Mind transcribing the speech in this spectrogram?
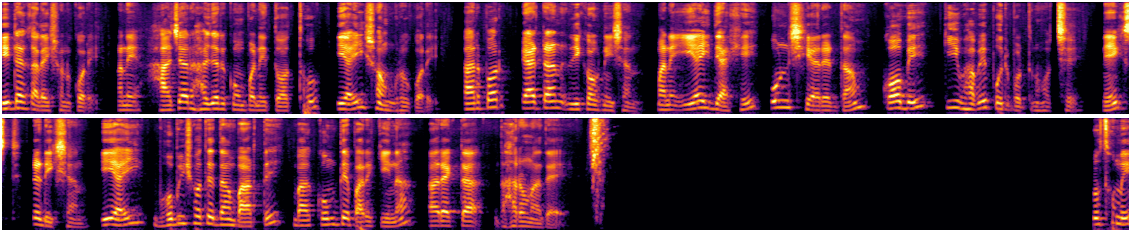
ডেটা কালেকশন করে মানে হাজার হাজার কোম্পানির তথ্য এআই সংগ্রহ করে। তারপর প্যাটার্ন রিকগনিশন মানে এআই দেখে কোন শেয়ারের দাম কবে কীভাবে পরিবর্তন হচ্ছে। নেক্সট, প্রেডিকশন, এআই ভবিষ্যতে দাম বাড়তে বা কমতে পারে কিনা, তার একটা ধারণা দেয়। প্রথমে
